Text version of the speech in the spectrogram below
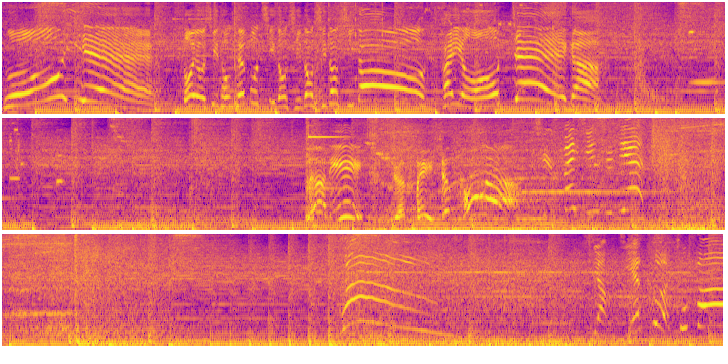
哦耶！所有系统全部启动，启动，启动，启动！还有这个，乐迪，准备升空了。是飞行时间。哇哦！向杰克出发。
